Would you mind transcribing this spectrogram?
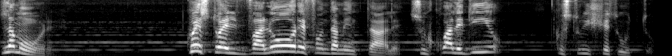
l'amore. Questo è il valore fondamentale sul quale Dio costruisce tutto.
